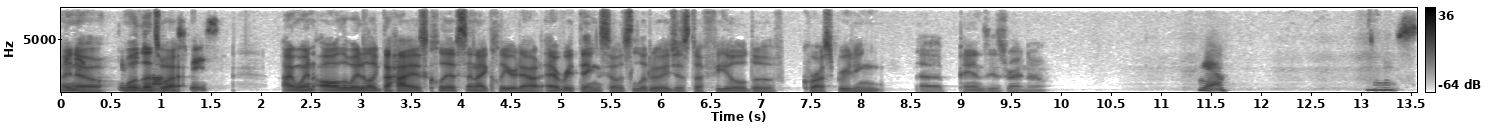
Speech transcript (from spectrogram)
I know. Well, that's what space. I went all the way to like the highest cliffs, and I cleared out everything. So it's literally just a field of crossbreeding uh, pansies right now. Yeah. Nice.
